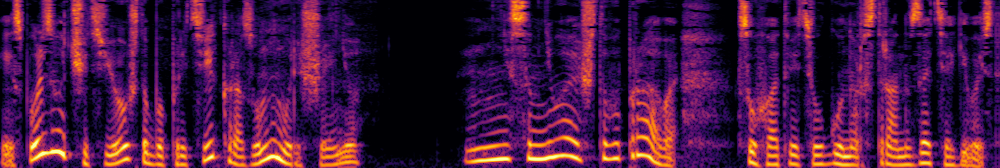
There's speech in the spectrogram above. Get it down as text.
и использовать чутье, чтобы прийти к разумному решению». «Не сомневаюсь, что вы правы», — сухо ответил Гуннер, странно затягиваясь.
